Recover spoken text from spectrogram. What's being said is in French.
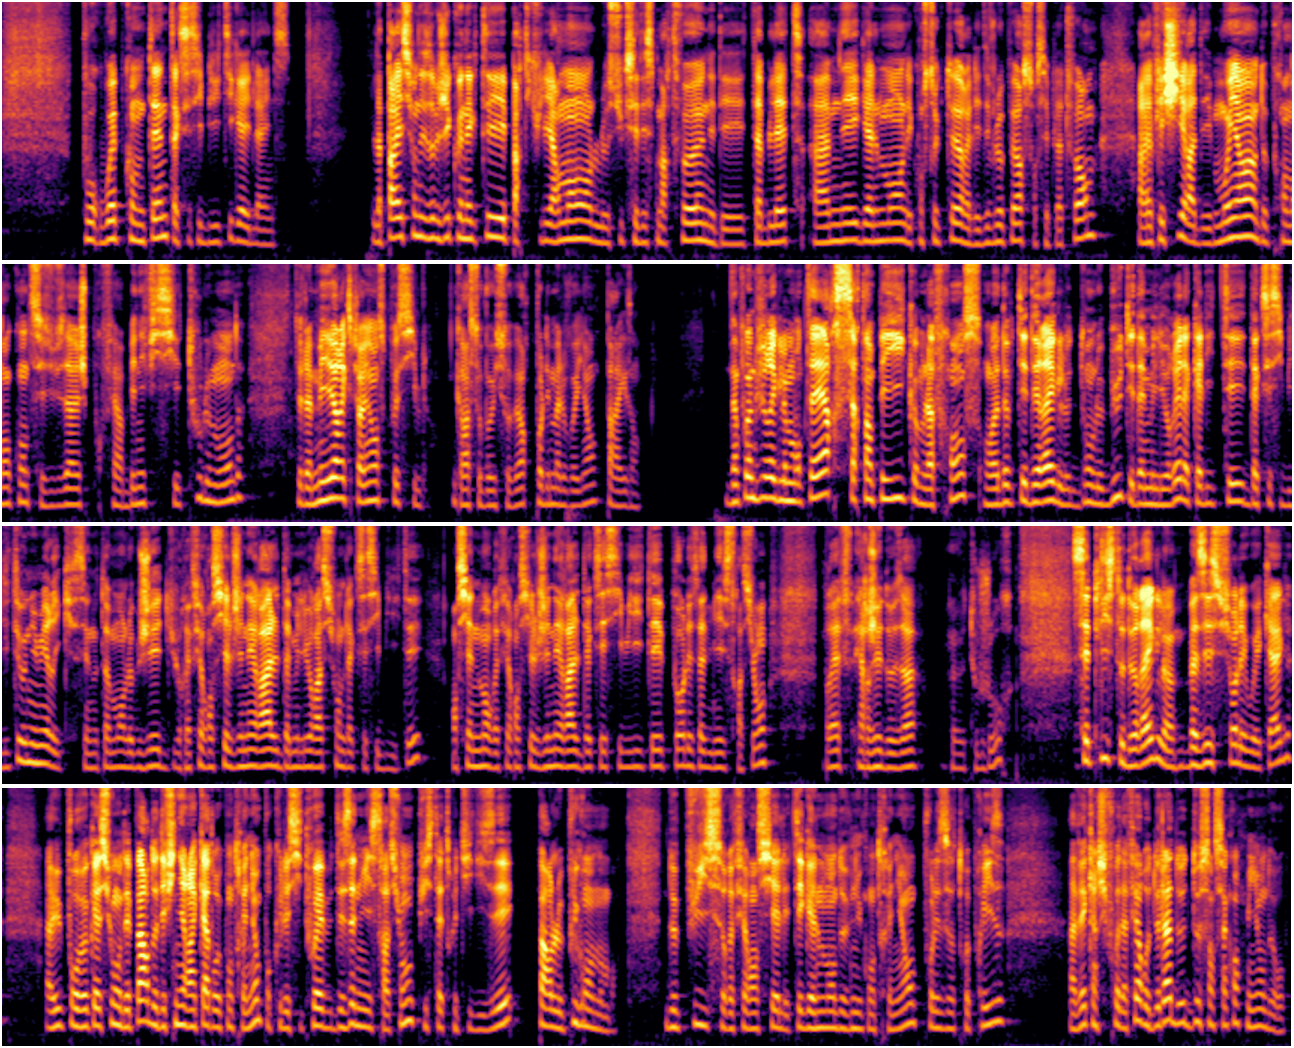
pour Web Content Accessibility Guidelines. L'apparition des objets connectés, particulièrement le succès des smartphones et des tablettes, a amené également les constructeurs et les développeurs sur ces plateformes à réfléchir à des moyens de prendre en compte ces usages pour faire bénéficier tout le monde de la meilleure expérience possible, grâce au voice-over pour les malvoyants par exemple. D'un point de vue réglementaire, certains pays comme la France ont adopté des règles dont le but est d'améliorer la qualité d'accessibilité au numérique. C'est notamment l'objet du référentiel général d'amélioration de l'accessibilité, anciennement référentiel général d'accessibilité pour les administrations, bref RG2A euh, toujours. Cette liste de règles, basée sur les WCAG, a eu pour vocation au départ de définir un cadre contraignant pour que les sites web des administrations puissent être utilisés par le plus grand nombre. Depuis, ce référentiel est également devenu contraignant pour les entreprises avec un chiffre d'affaires au-delà de 250 millions d'euros.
